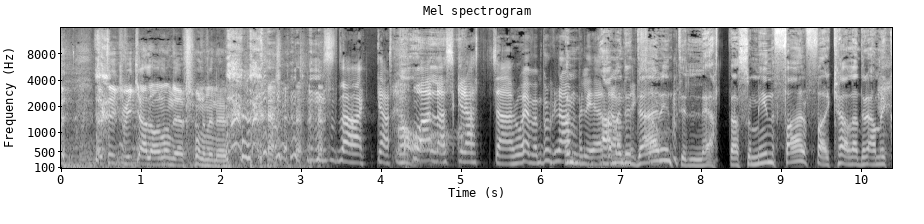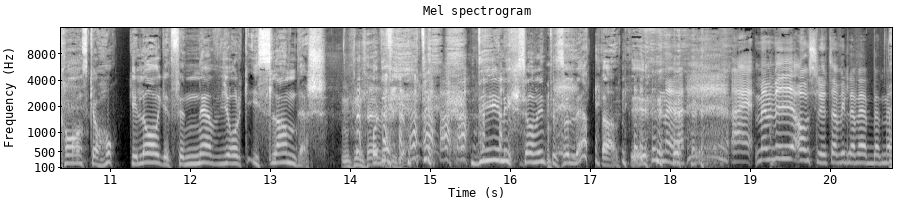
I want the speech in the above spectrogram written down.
Jag tycker vi kallar honom det från och med nu. Stackarn. Och alla skrattar och även programledaren. Ja, men det liksom. där är inte lätt. Alltså, min farfar kallade det amerikanska hockeylaget för New York Islanders. Och det, det, det är liksom inte så lätt alltid. Nej. Nej, men vi avslutar Vilda webben med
